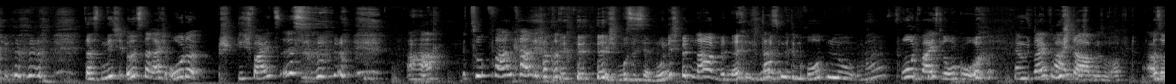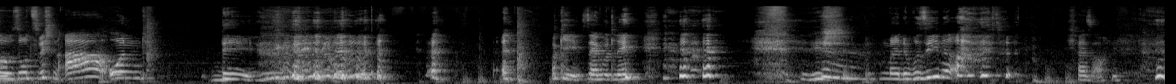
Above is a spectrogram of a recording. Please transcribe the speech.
das nicht Österreich oder die Schweiz ist, Aha, Zug fahren kann. Ich, hab das, ich muss es ja nur nicht mit Namen benennen. das mit dem roten Logo, was? Rot-Weiß-Logo. Ja, mit Zwei Buchstaben. so oft. Also Aber- so zwischen A und D. okay, sehr gut, Link. Meine Rosine. Ich weiß auch nicht.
